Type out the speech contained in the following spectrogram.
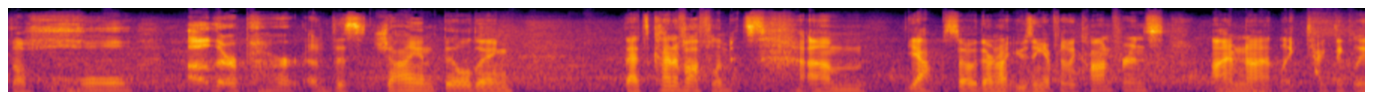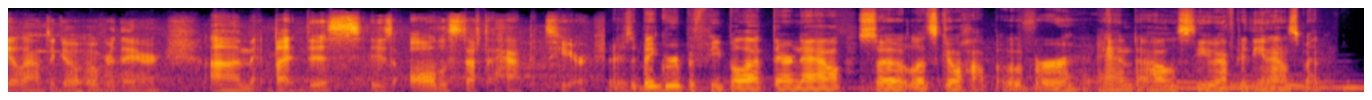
the whole other part of this giant building that's kind of off limits. Um, yeah, so they're not using it for the conference. I'm not like technically allowed to go over there, um, but this is all the stuff that happens here. There's a big group of people out there now, so let's go hop over and I'll see you after the announcement.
